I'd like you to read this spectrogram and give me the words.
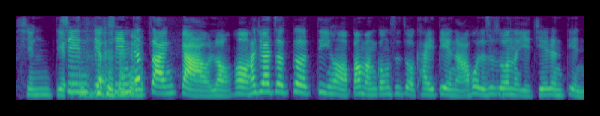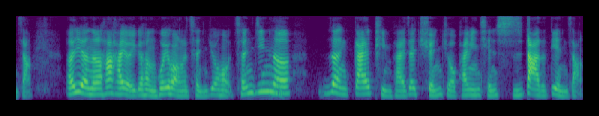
新店新店新店站搞了哈，他就在这各地哈帮忙公司做开店啊，或者是说呢也接任店长，而且呢他还有一个很辉煌的成就哈，曾经呢任该品牌在全球排名前十大的店长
